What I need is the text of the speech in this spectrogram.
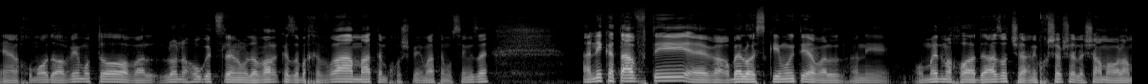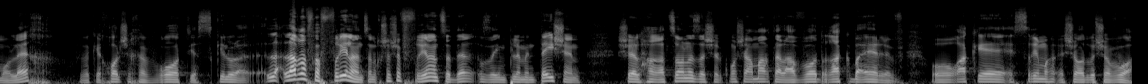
אה, אנחנו מאוד אוהבים אותו, אבל לא נהוג אצלנו דבר כזה בחברה, מה אתם חושבים, מה אתם עושים עם זה? אני כתבתי, אה, והרבה לא הסכימו איתי, אבל אני עומד מאחורי הדעה הזאת, שאני חושב שלשם העולם הולך, וככל שחברות ישכילו, לא- לאו דווקא פרילנס, אני חושב שפרילנס זה אימפלמנטיישן של הרצון הזה של, כמו שאמרת, לעבוד רק בערב, או רק אה, 20 שעות בשבוע.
